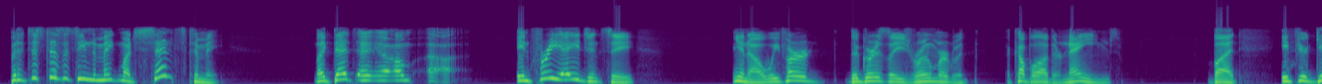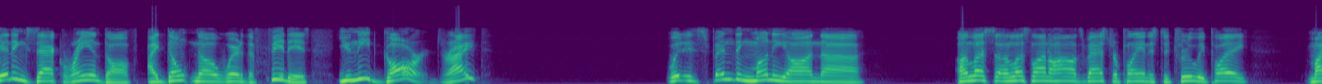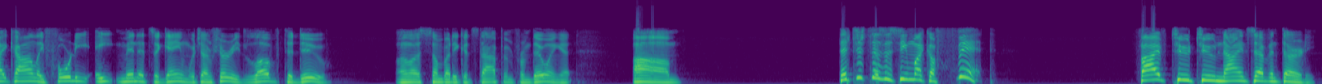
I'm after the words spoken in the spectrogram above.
but it just doesn't seem to make much sense to me. Like that, uh, um, uh, in free agency, you know, we've heard the Grizzlies rumored with a couple other names. But if you're getting Zach Randolph, I don't know where the fit is. You need guards, right? Is spending money on uh unless unless Lionel Hollins' master plan is to truly play Mike Conley 48 minutes a game, which I'm sure he'd love to do unless somebody could stop him from doing it. Um that just doesn't seem like a fit. 522-9730.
